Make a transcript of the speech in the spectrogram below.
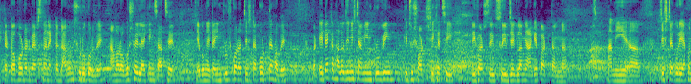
একটা টপ অর্ডার ব্যাটসম্যান একটা দারুণ শুরু করবে। আমার অবশ্যই ল্যাকিংস আছে এবং এটা ইমপ্রুভ করার চেষ্টা করতে হবে। বাট এটা একটা ভালো জিনিস আমি ইমপ্রুভিং কিছু শর্ট শিখেছি রিভার্স সুইপ সুইপ যেগুলো আমি আগে পারতাম না। আমি চেষ্টা করি এখন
